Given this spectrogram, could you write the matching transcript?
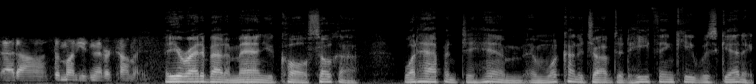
that uh, the money is never coming. You're right about a man you call Soka. What happened to him, and what kind of job did he think he was getting?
